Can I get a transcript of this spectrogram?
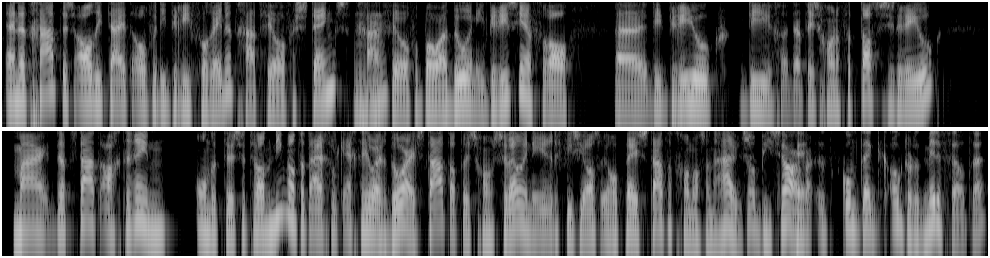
En het gaat dus al die tijd over die drie voorin. Het gaat veel over Stengs. Het Mhm. gaat veel over Boadou en Idrissi. En vooral eh, die driehoek, die, dat is gewoon een fantastische driehoek. Maar dat staat achterin ondertussen. Terwijl niemand het eigenlijk echt heel erg door heeft. Staat dat dus gewoon zowel in de Eredivisie als Europees. Staat het gewoon als een Dat huis. is wel bizar, Hey. maar het komt denk ik ook door het middenveld, hè? Want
